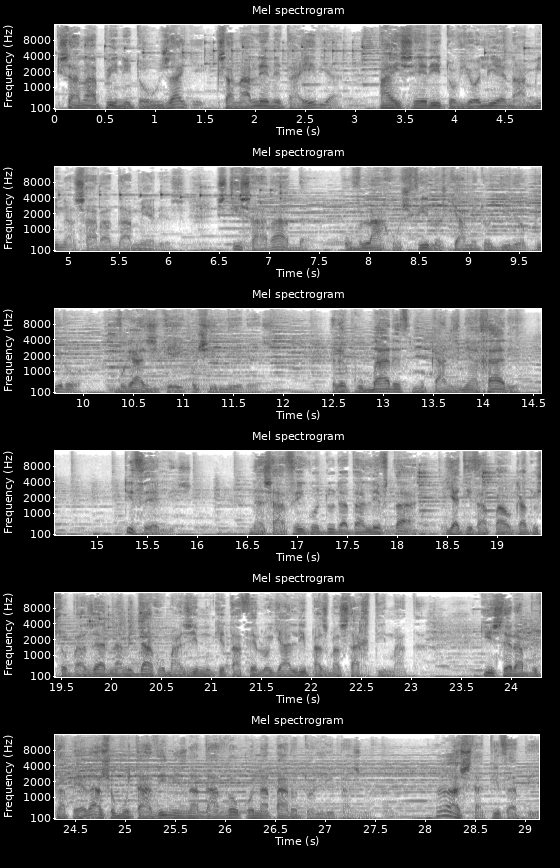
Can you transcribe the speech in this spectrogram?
Ξαναπίνει το ουζάκι, ξαναλένε τα ίδια. Πάει σε ρί το βιολί ένα μήνα, 40 μέρες. Στη 40 ο βλάχος φίλος πια με τον κύριο Πύρο βγάζει και 20 λίρες. Ρε κουμπάρεθ μου κάνεις μια χάρη. Τι θέλεις; Να σ' αφήκω τούτα τα λεφτά γιατί θα πάω κάτω στο παζάρι να μην τα έχω μαζί μου και τα θέλω για λίπασμα στα χτήματα. Κι ύστερα που θα περάσω μου τα δίνεις να τα δώκω να πάρω το λίπασμα. Άστα τι θα πει.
